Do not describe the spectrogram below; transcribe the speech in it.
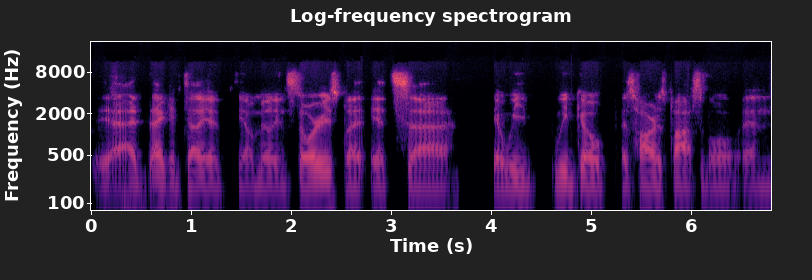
yeah, I, I could tell you, you know, a million stories, but it's uh, yeah, we we'd go as hard as possible, and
